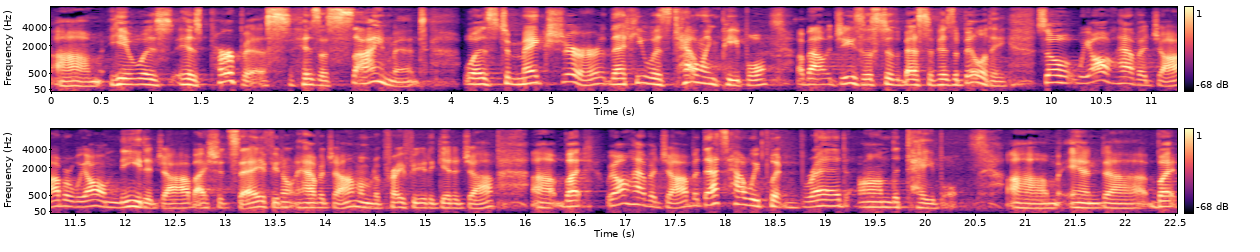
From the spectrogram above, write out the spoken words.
Um, he was, his purpose, his assignment, was to make sure that he was telling people about Jesus to the best of his ability. So we all have a job, or we all need a job, I should say. If you don't have a job, I'm going to pray for you to get a job. Uh, but we all have a job, but that's how we put bread on the table. Um, and uh, but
